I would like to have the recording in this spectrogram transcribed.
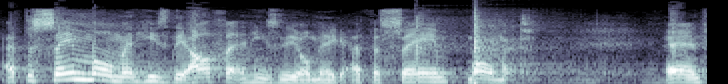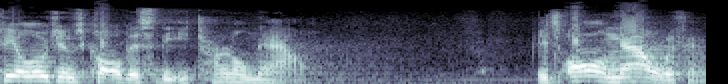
At the same moment, he's the Alpha and he's the Omega. At the same moment. And theologians call this the eternal now. It's all now with him.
